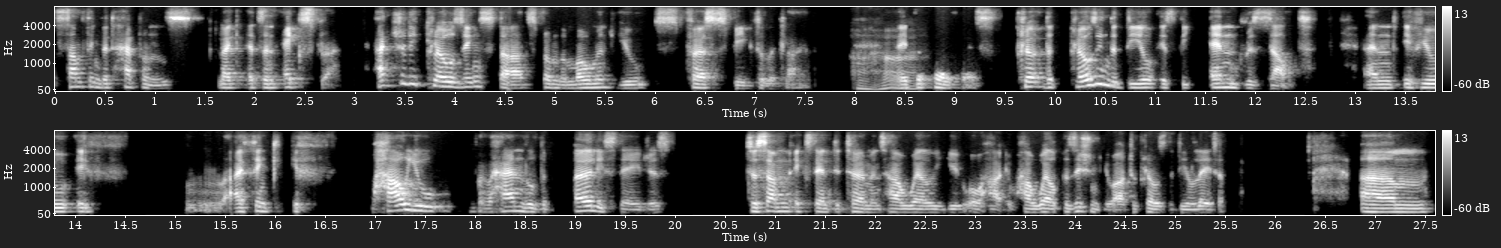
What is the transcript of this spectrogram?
something that happens like it's an extra actually closing starts from the moment you first speak to the client Uh-huh. it's a process Clo- the closing the deal is the end result and if you if i think if how you handle the early stages to some extent determines how well you or how, how well positioned you are to close the deal later. Um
